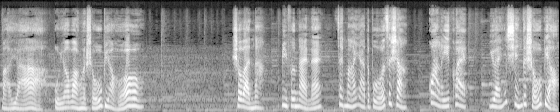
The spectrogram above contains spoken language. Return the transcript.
玛雅，不要忘了手表哦。说完呢，蜜蜂奶奶在玛雅的脖子上挂了一块圆形的手表，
